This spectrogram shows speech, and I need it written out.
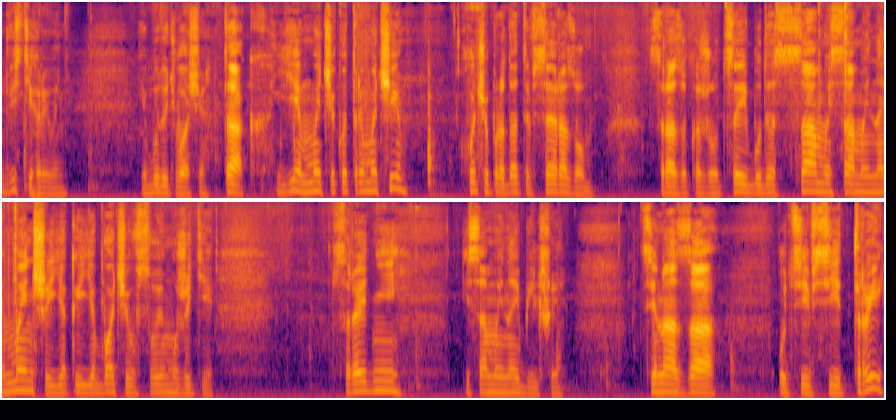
200 гривень. І будуть ваші. Так, є мечик-отримачі. Хочу продати все разом. Сразу кажу, цей буде самий-самий найменший, який я бачив в своєму житті. Середній і самий найбільший. Ціна за оці всі три.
